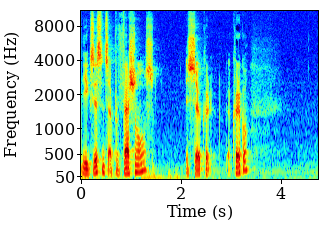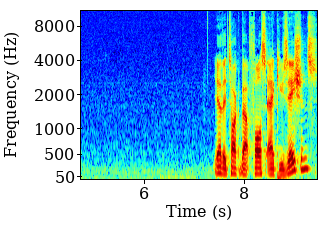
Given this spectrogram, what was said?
the existence of professionals is so crit- critical. Yeah, they talk about false accusations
